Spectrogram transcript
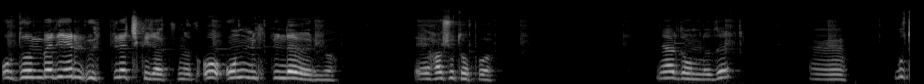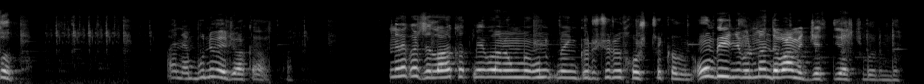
o dönmeli yerin üstüne çıkacaksınız. O onun üstünde veriyor. Ee, ha şu topu. Nerede onun adı? Ee, bu top. Aynen bunu veriyor arkadaşlar. Arkadaşlar like atmayı ve unutmayın. Görüşürüz. Hoşçakalın. 11. bölümden devam edeceğiz diğer bölümde.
